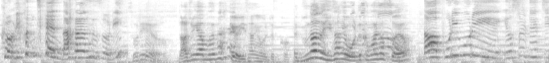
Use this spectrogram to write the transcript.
그럼 현재는 나라는 소리? 소리예요. 나중에 한번 해볼게요 이상형 월드컵. 누나는 이상형 월드컵 하셨어요? 나 보리보리였을 때 했지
